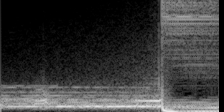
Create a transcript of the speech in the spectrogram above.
した。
